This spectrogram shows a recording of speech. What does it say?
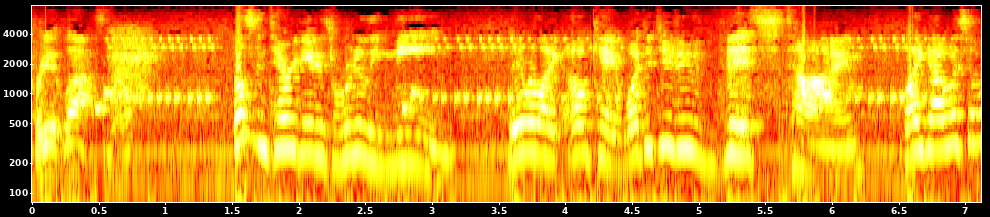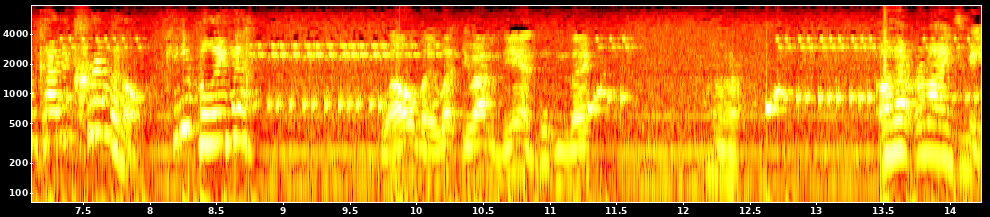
Free at last? Those interrogators were really mean. They were like, okay, what did you do this time? Like I was some kind of criminal. Can you believe it? Well, they let you out in the end, didn't they? Huh. Oh, that reminds me.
